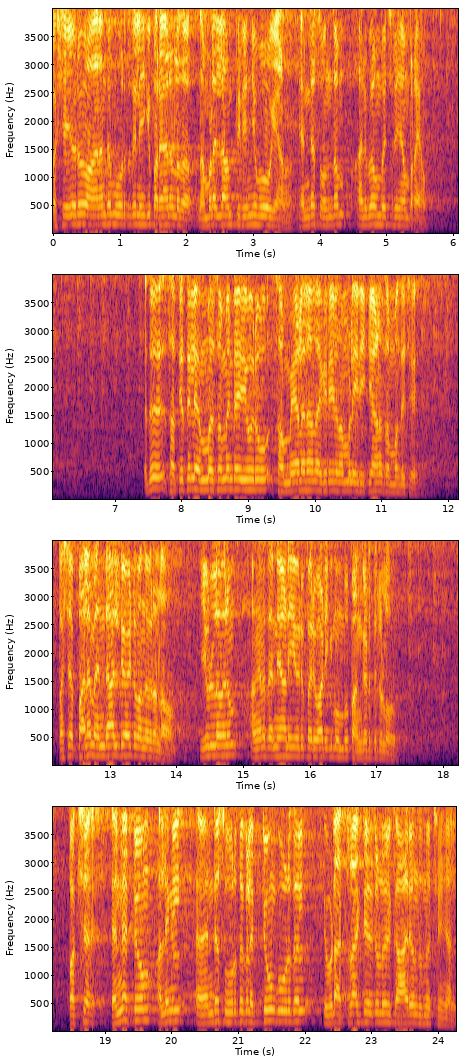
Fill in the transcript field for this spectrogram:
പക്ഷേ ഈ ഒരു ആനന്ദമുഹൂർത്തത്തിൽ എനിക്ക് പറയാനുള്ളത് നമ്മളെല്ലാം പിരിഞ്ഞു പോവുകയാണ്. എന്റെ സ്വന്തം അനുഭവം വെച്ചിട്ട് ഞാൻ പറയാം. ഇത് സത്യത്തിൽ എം എസ് എമ്മിന്റെ ഈ ഒരു സമ്മേളന നഗരിയിൽ നമ്മൾ ഇരിക്കുകയാണ് സംബന്ധിച്ച്. പക്ഷേ പല മെന്റാലിറ്റിയുമായിട്ട് വന്നവരുണ്ടാവാം. ഈ ഉള്ളവനും അങ്ങനെ തന്നെയാണ് ഈ ഒരു പരിപാടിക്ക് മുമ്പ് പങ്കെടുത്തിട്ടുള്ളത്. പക്ഷേ എന്നെ ഏറ്റവും അല്ലെങ്കിൽ എന്റെ സുഹൃത്തുക്കൾ ഏറ്റവും കൂടുതൽ ഇവിടെ അട്രാക്ട് ചെയ്തിട്ടുള്ള ഒരു കാര്യം എന്തെന്ന് വെച്ച് കഴിഞ്ഞാൽ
